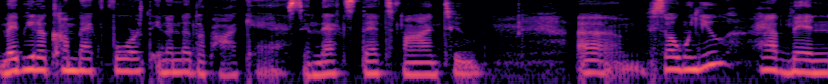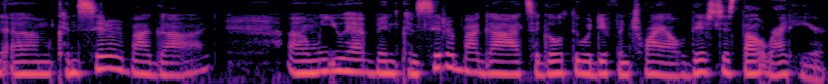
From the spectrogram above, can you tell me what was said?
Maybe it'll come back forth in another podcast, and that's that's fine too. Um, so when you have been um, considered by God um, you have been considered by God to go through a different trial, there's this thought right here.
